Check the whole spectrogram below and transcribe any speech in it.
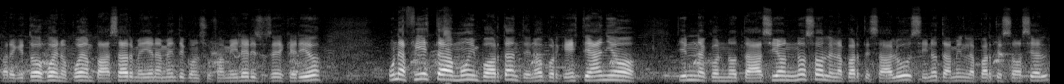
para que todos bueno, puedan pasar medianamente con sus familiares y sus seres queridos. Una fiesta muy importante, ¿no? porque este año tiene una connotación no solo en la parte salud, sino también en la parte social,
